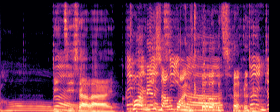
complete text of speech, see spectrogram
哦，笔记下来，可以突然盘点技变商管课能，程。对，你就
